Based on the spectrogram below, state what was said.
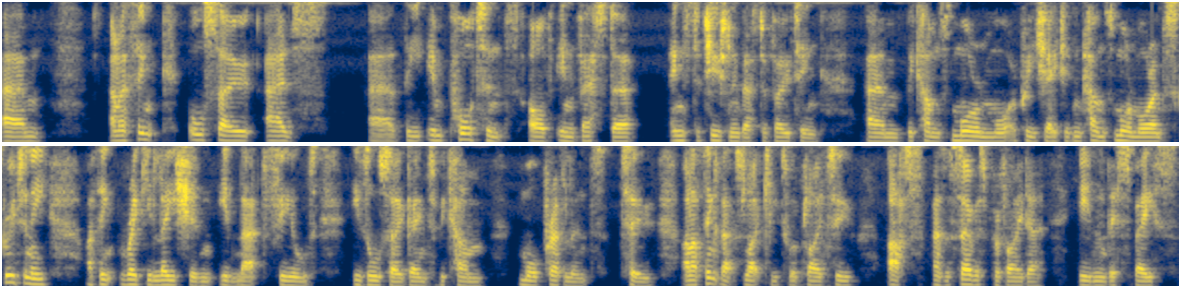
Um, and I think also as uh, the importance of investor institutional investor voting um, becomes more and more appreciated and comes more and more under scrutiny, I think regulation in that field is also going to become more prevalent too. And I think that's likely to apply to us as a service provider in this space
